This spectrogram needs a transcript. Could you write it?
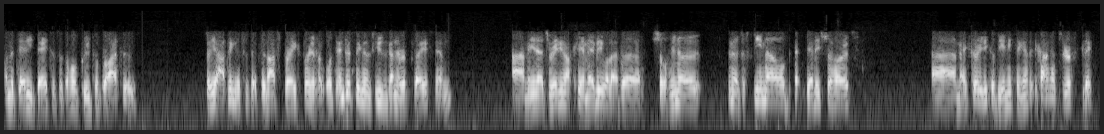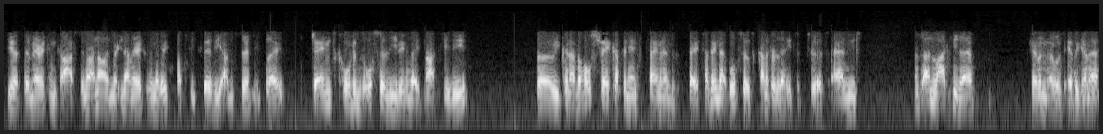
on a daily basis with a whole group of writers. So yeah, I think it's, it's a nice break for him. What's interesting is who's going to replace him. Um, you know, it's really not clear. Maybe we'll have a, sure, who knows, who knows, a female daily show host. Um, it could be anything. It kind of has to reflect the, the American. And right now, you know, America's in a very topsy-turvy, uncertain place. James Corden's also leaving late night TV. So we could have a whole shake-up in entertainment in the States. I think that also is kind of related to it. And it's unlikely that Kevin Noah was ever going to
